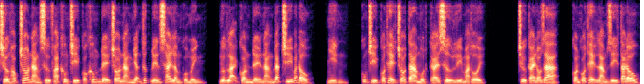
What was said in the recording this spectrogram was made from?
trường học cho nàng xử phạt không chỉ có không để cho nàng nhận thức đến sai lầm của mình, ngược lại còn để nàng đắc chí bắt đầu, nhìn, cũng chỉ có thể cho ta một cái xử lý mà thôi. Trừ cái đó ra, còn có thể làm gì ta đâu.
